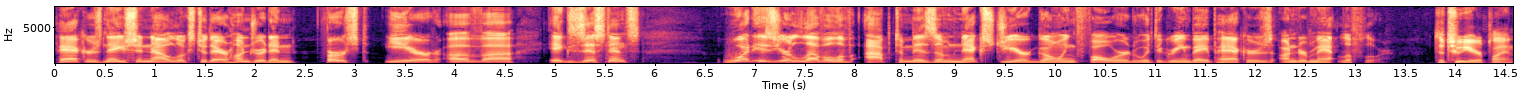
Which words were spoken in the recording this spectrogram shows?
packers nation now looks to their 101st year of uh, existence what is your level of optimism next year going forward with the green bay packers under matt LaFleur? it's a two year plan.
